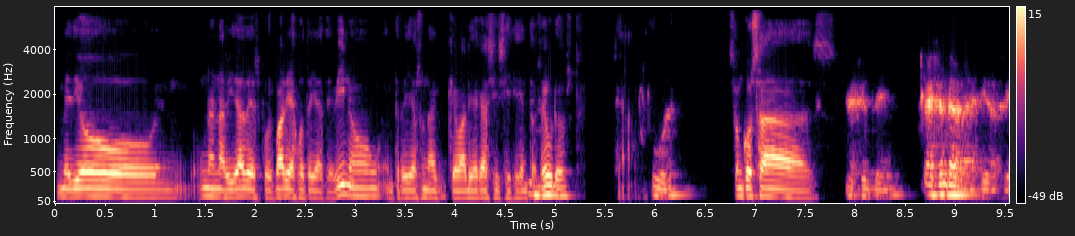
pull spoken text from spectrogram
me dio en unas navidades pues varias botellas de vino, entre ellas una que valía casi 600 euros. O sea, son cosas... Hay gente, hay gente agradecida, sí.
